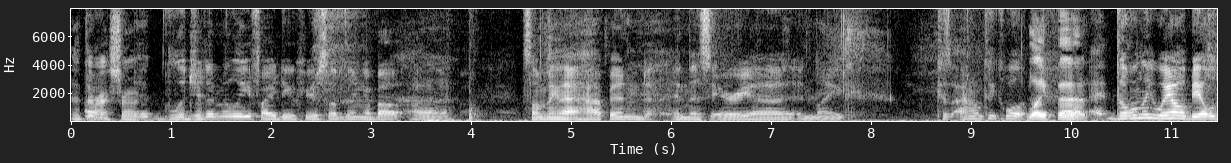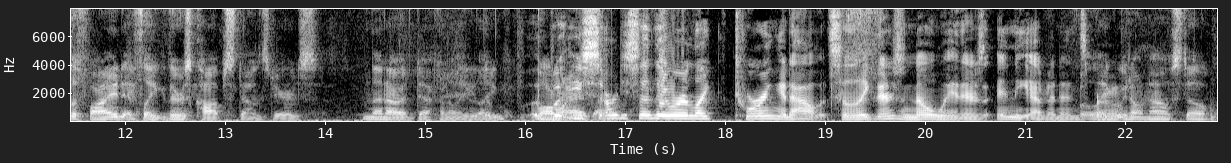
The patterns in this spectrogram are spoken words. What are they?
at the Uh, restaurant It, legitimately, if I do hear something about uh, something that happened in this area and like, cause I don't think well, like that Uh, The only way I'll be able to find if like there's cops downstairs, and then I would definitely like. bawl but you s- out. already said they were like touring it out so like there's no way there's any evidence But bro like we don't know still.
